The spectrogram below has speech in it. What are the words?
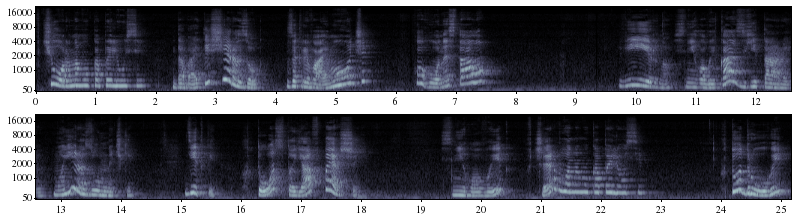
в чорному капелюсі. Давайте ще разок. Закриваємо очі. Кого не стало? Вірно, сніговика з гітарою, мої розумнички. Дітки, хто стояв перший? Сніговик в червоному капелюсі. Хто другий?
